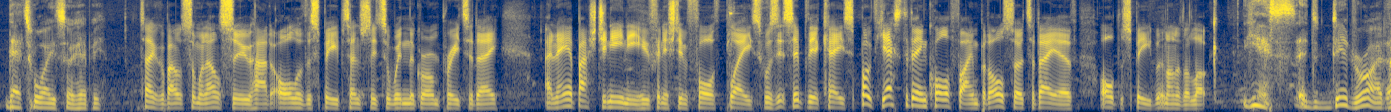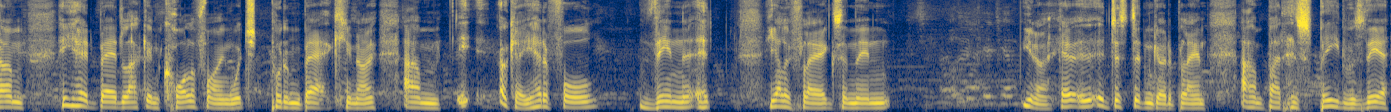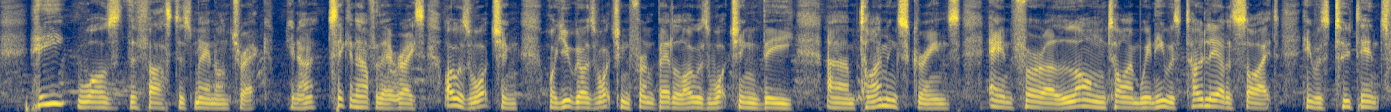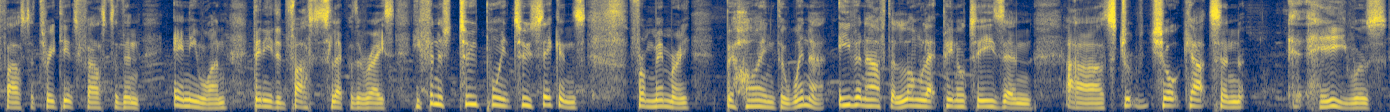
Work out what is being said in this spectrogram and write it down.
that's why he's so happy. Talk about someone else who had all of the speed potentially to win the Grand Prix today. Enea Bastianini, who finished in fourth place, was it simply a case, both yesterday in qualifying, but also today, of all the speed but none of the luck? Yes, dead right. Um, he had bad luck in qualifying, which put him back, you know. Um, it, okay, he had a fall, then it yellow flags, and then you know, it just didn't go to plan. Um, but his speed was there. He was the fastest man on track. You know, second half of that race, I was watching while you guys watching front battle. I was watching the um, timing screens, and for a long time, when he was totally out of sight, he was two tenths faster, three tenths faster than anyone. Then he did fastest lap of the race. He finished 2.2 seconds from memory behind the winner, even after long lap penalties and uh, shortcuts, and he was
